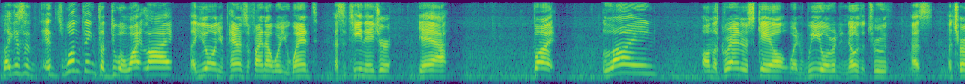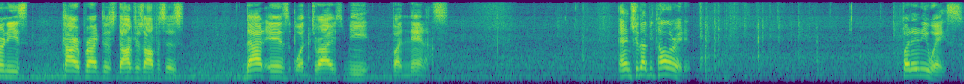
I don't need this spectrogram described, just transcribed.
Like it's a, it's one thing to do a white lie, like you don't want your parents to find out where you went as a teenager. Yeah. But lying on the grander scale when we already know the truth as attorneys, chiropractors, doctors' offices, that is what drives me bananas. And should not be tolerated. But, anyways,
